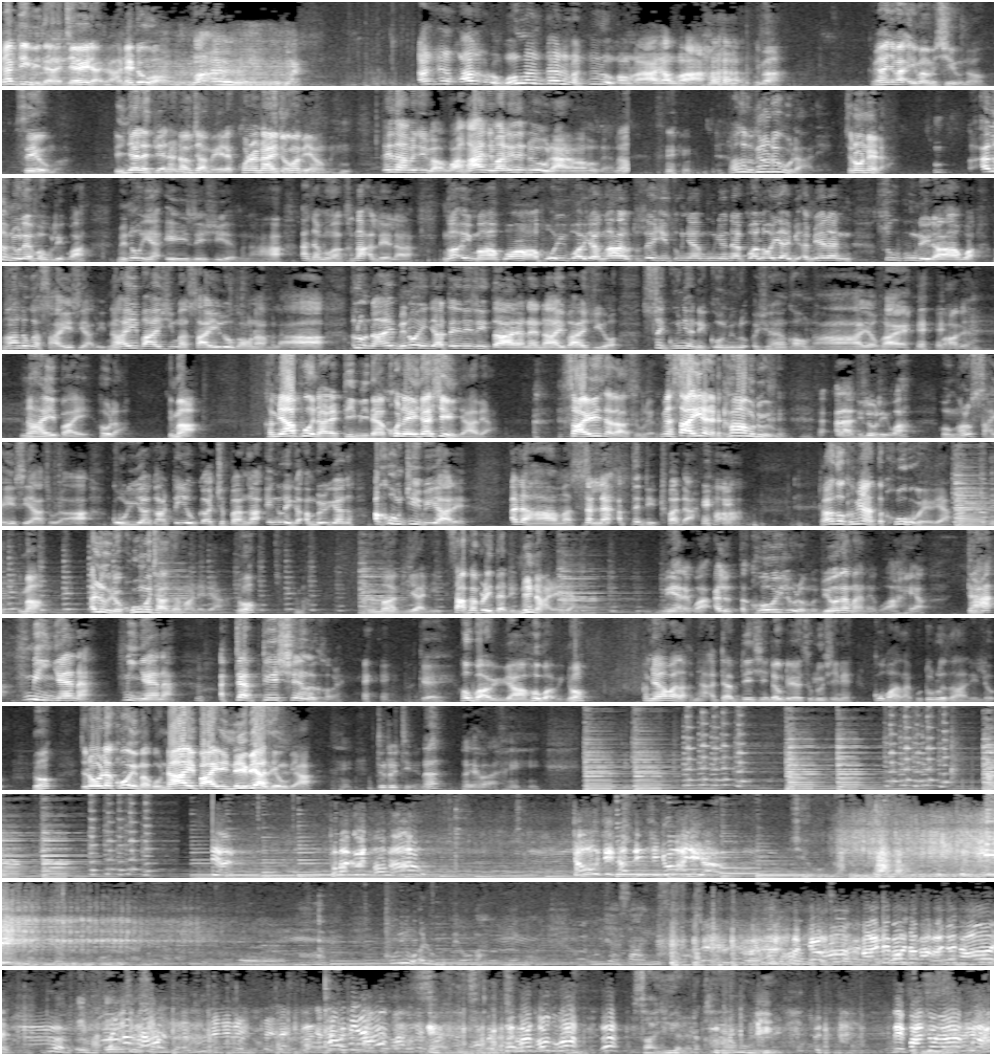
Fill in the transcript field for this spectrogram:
မြတ်တီဗီတန်ကျဲရတာဗျာနဲ့တိုးပါဦးငါအဲ့အဲ့ဒါကတော့ဝန်မတဲ့မှာတူလို့ကောင်းတာရောက်ပါဒီမှာခင်ဗျားညီမအိမ်မှာမရှိဘူးနော်စေးအောင်ပါဒီညလည်းပြန်လာနောက်ကြမယ်တဲ့9နာရီကျော်မှပြန်အောင်မယ်ကိစ္စမရှိပါဘူးကွာငါညီမလေးနဲ့တွေ့လို့လာတာမှဟုတ်တယ်နော်ဒါဆိုဘယ်လိုတွေ့ဖို့လာလဲကျွန်တော်နဲ့လားအဲ့လိုမျိုးလည်းမဟုတ်ဘူးလေကွာ မင်းတို့ရင်အေးအေးဆေးရှိရမလားအဲ့ကြောင့်မို့ကခဏအလဲလာငါအိမ်မှာကွာအဖိုးကြီးဘွားကြီးကငါတစိတ်ကြီးသူညံပူညံနဲ့ပွက်လို့ရိုက်ပြီးအမြဲတမ်းစူပူနေတာကွာငါလောက်ကစာရေးစရာလीနိုင်ပါရှိမှစာရေးလို့ကောင်းတာမလားအဲ့လိုနိုင်မင်းတို့ရင်ကြတိတ်တိတ်စိတ်သားရနဲ့နိုင်ပါရှိတော့စိတ်ကူးညံနေကိုမျိုးလို့အရန်ကောင်းတာရောက်ပါရဲ့ပါဗျာနိုင်ပါရေဟုတ်လားဒီမှာခင်ဗျားဖွင့်ထားတဲ့ TV တန်9ရင်ချရှိရင်ကြားဗျာစာရေးဆက်တာဆိုလေခင်ဗျားစာရေးရတယ်တခါမှမတွေ့ဘူးအဲ့ဒါဒီလိုလေကွာ ဟိုငါတို့စာရေးဆရာဆိုတာကိုရီးယားကတရုတ်ကဂျပန်ကအင်္ဂလိပ်ကအမေရိကန်ကအကုန်ကြည့်ပေးရတယ်အဲ့ဒါမှဇလန်အသစ်တွေထွက်တာဟာဒါဆိုခင်ဗျားတခိုးပဲဗျာဒီမှာအဲ့လိုတော့ခိုးမချစမ်းပါနဲ့ဗျာနော်ဒီမှာမြန်မာပြည်ကလေစာဖက်ပရိသတ်တွေနစ်နာတယ်ဗျာမင်းရတယ်ကွာအဲ့လိုတခိုးကြီးလို့တော့မပြောသမှန်နဲ့ကွာဟဲ့အောင်ဒါမိညမ်းတာမိညမ်းတာ adaptation လို့ခေါ်တယ်ကဲဟုတ်ပါပြီဗျာဟုတ်ပါပြီနော် ခင်ဗျားဘာသာခင်ဗျာ adaptation လုပ်တယ်ဆိုလို့ရှိရင်ကိုယ့်ဘာသာကိုတိုးတိုးသားသားလေးလုပ်နော်ကျွန်တော်လည်းကိုယ့်အိမ်မှာကိုနိုင်ပါရီနေပြစေအောင်ဗျာ တူတူကြည့်နေနော်ဟုတ်ရပါ 同埋佢逃跑，就好似十年前嗰晚一样。 ရှေ့ကိုလုံးဝအိမ်မှာဒီရောက်နေလူပုံတွေထိုင်နေတာ ဟိုမောင် စာရေးဆိုတာဘာဒီဘောစားပါပါတော့ထိုင်သူကအိမ်မှာအိမ်ချင်းစာရေးတာထောင်ပြီးတော့ကိုမထောင်သွားစာရေးရလဲတခါမှမဟုတ်ဘူးဒီဖာချိုလာဘူးလား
